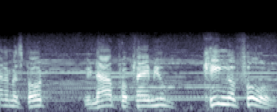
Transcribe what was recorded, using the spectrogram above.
unanimous vote, we now proclaim you King of Fools.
